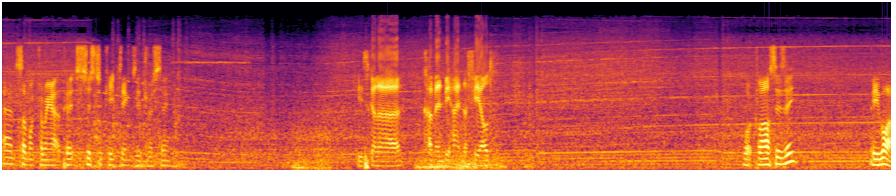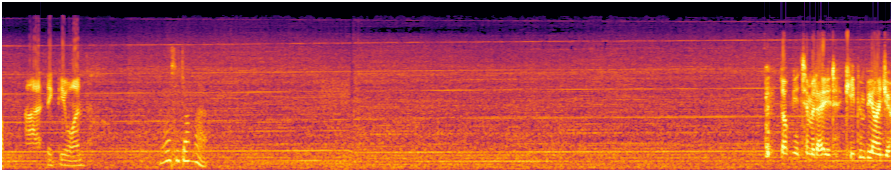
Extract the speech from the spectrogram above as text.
And someone coming out of the pits just to keep things interesting. He's gonna come in behind the field. What class is he? P1. Uh, I think P1. Why has he done that? Don't be intimidated. Keep him behind you.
